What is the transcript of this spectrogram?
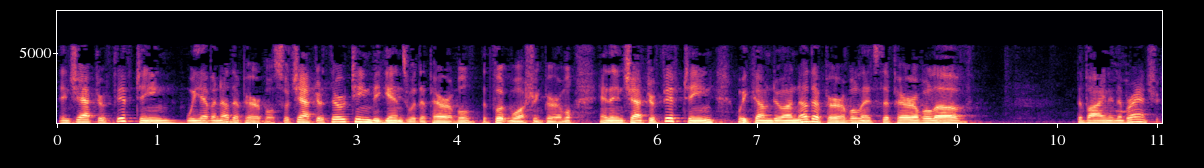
In chapter 15, we have another parable. So chapter 13 begins with a parable, the foot washing parable. And in chapter 15, we come to another parable, it's the parable of the vine and the branches.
